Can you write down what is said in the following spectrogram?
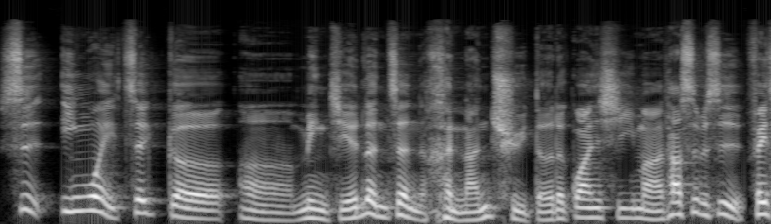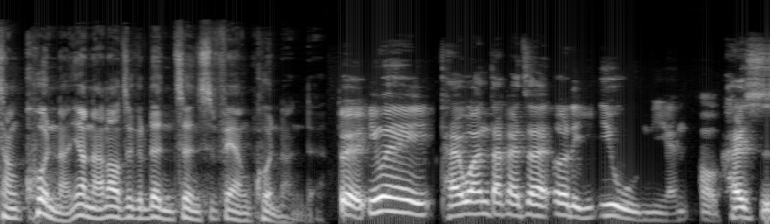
是因为这个呃敏捷认证很难取得的关系吗？它是不是非常困难要拿到这个认？证是非常困难的。对，因为台湾大概在二零一五年哦开始，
